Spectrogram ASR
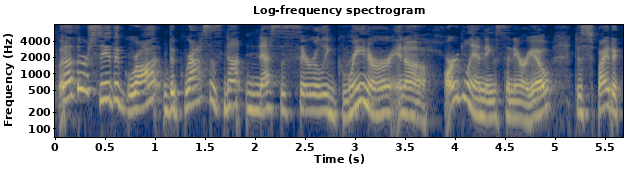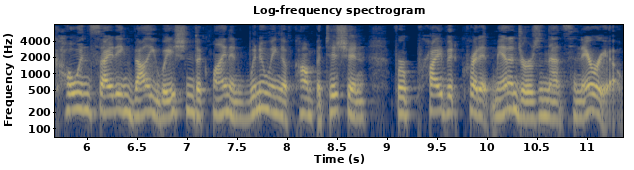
But others say the, gra- the grass is not necessarily greener in a hard landing scenario, despite a coinciding valuation decline and winnowing of competition for private credit managers in that scenario.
